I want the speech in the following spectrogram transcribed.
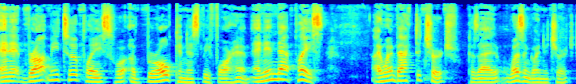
And it brought me to a place of brokenness before Him. And in that place, I went back to church because I wasn't going to church,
